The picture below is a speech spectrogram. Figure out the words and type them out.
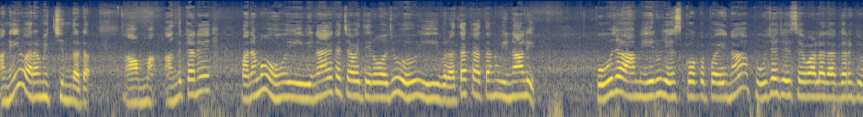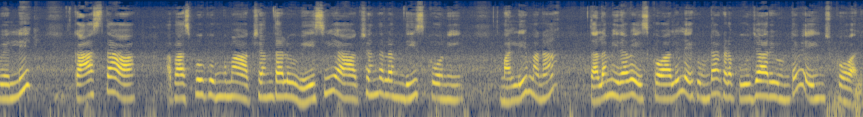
అని వరం ఇచ్చిందట ఆ అమ్మ. అందుకనే మనము ఈ వినాయక చవితి రోజు ఈ వ్రత కథను వినాలి. పూజ మీరు చేసుకోకపోయినా పూజ చేసే వాళ్ళ దగ్గరికి వెళ్ళి కాస్త పసుపు కుంకుమ అక్షంతలు వేసి ఆ అక్షంతలం తీసుకొని మళ్ళీ మన తల మీద వేసుకోవాలి. లేకుంటే అక్కడ పూజారి ఉంటే వేయించుకోవాలి.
